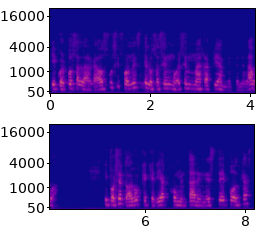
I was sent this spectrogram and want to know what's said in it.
y cuerpos alargados fusiformes que los hacen moverse más rápidamente en el agua. Y por cierto, algo que quería comentar en este podcast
